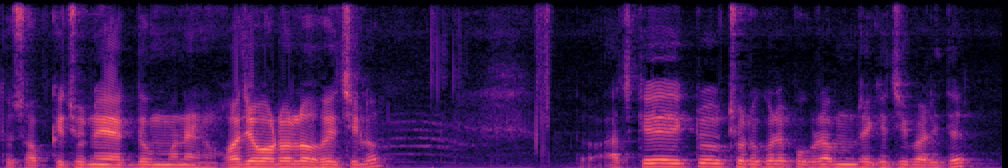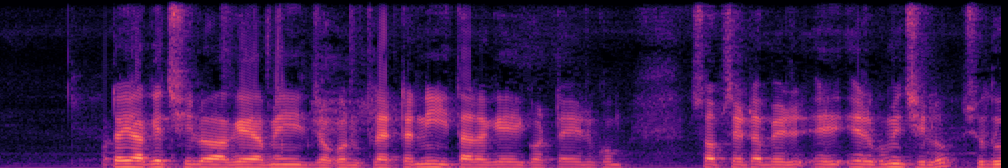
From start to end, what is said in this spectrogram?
তো সব কিছু নিয়ে একদম মানে হজবড়লও হয়েছিল। তো আজকে একটু ছোট করে প্রোগ্রাম রেখেছি বাড়িতে। ওটাই আগে ছিল, আগে আমি যখন ফ্ল্যাটটা নিই তার আগে এই ঘরটা এরকম সব সেট আপ এরকমই ছিল। শুধু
